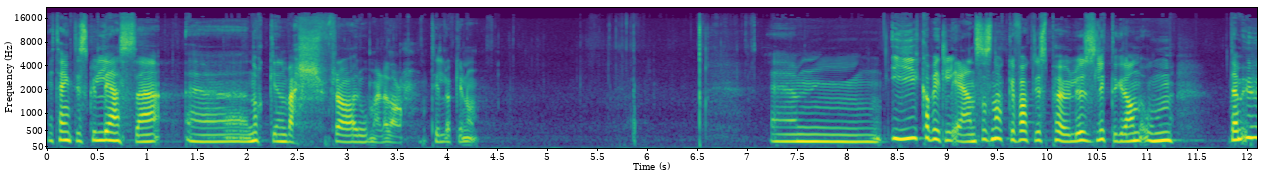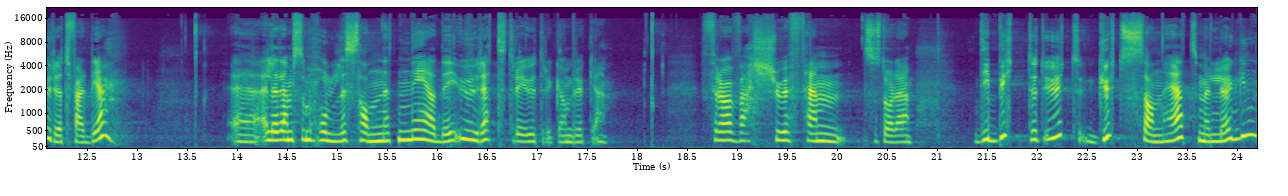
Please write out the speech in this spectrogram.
Jeg tenkte jeg skulle lese eh, noen vers fra romerne da, til dere nå. Um, I kapittel 1 så snakker faktisk Paulus litt om de urettferdige. Eh, eller de som holder sannheten nede i urett, tror jeg uttrykket han bruker. Fra vers 25 så står det De byttet ut Guds sannhet med løgn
